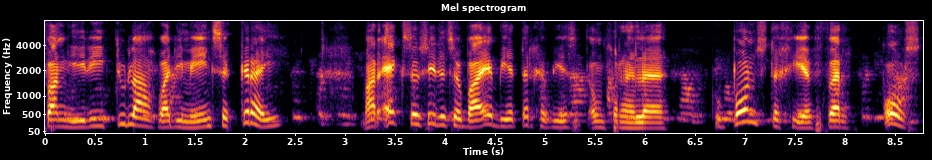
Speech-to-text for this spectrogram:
van hierdie toelaag wat die mense kry. Maar ek sou sê dit sou baie beter gewees het om vir hulle kupons te gee vir kos,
